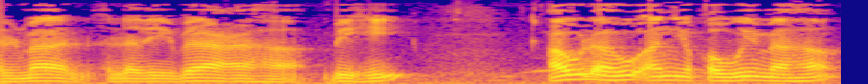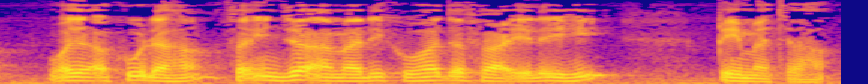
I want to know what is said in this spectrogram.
المال الذي باعها به أو له أن يقومها ويأكلها فإن جاء مالكها دفع إليه قيمتها.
